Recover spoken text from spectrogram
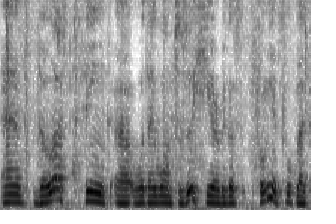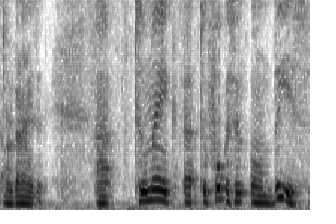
And the last thing uh, what I want to do here because for me it's look like organized uh, to make uh, to focusing on this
